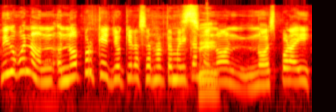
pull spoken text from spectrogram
Digo, bueno, no porque yo quiera ser norteamericana, Sí. no, no es por ahí,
